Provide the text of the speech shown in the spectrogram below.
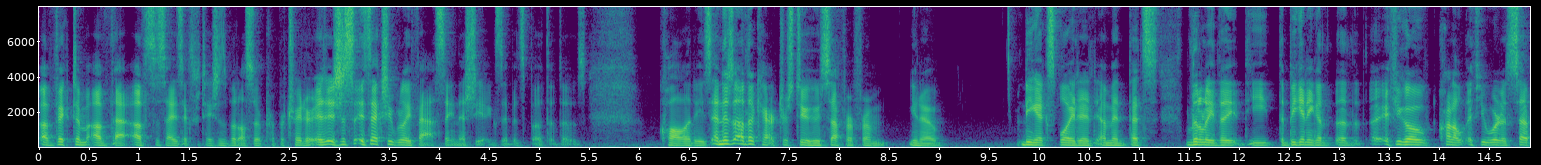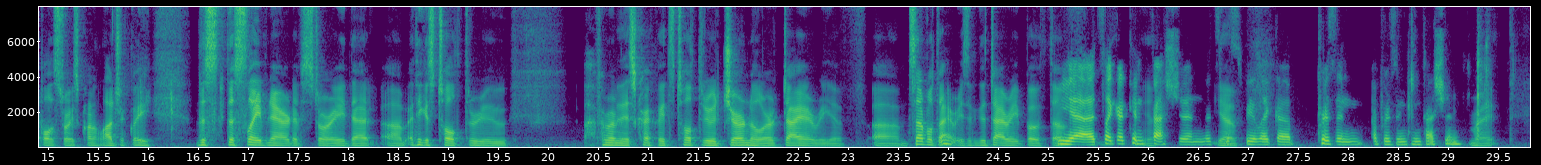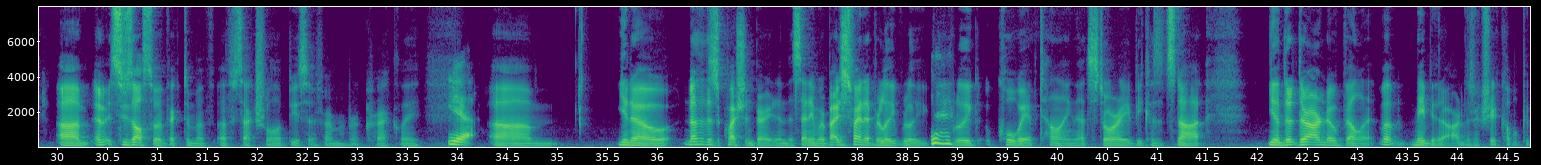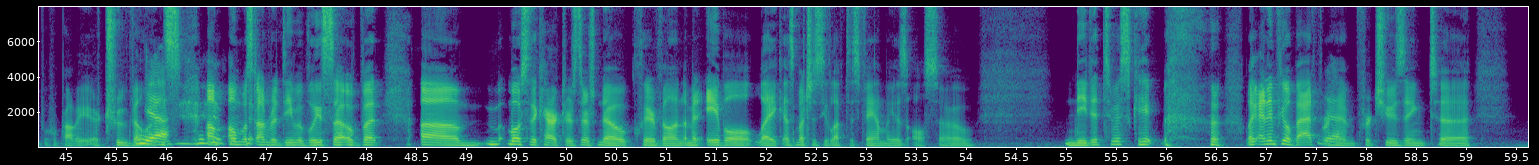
a victim of that of society's expectations, but also a perpetrator. It's just it's actually really fascinating that she exhibits both of those qualities. And there's other characters too who suffer from you know being exploited. I mean, that's literally the the the beginning of the, if you go chrono, if you were to set up all the stories chronologically, this the slave narrative story that um, I think is told through. If I remember this correctly, it's told through a journal or a diary of um, several mm. diaries. I think the diary both of yeah, it's like a confession. Yeah. It's yeah. supposed to be like a prison a prison confession. Right. Um, and she's also a victim of, of sexual abuse, if I remember correctly. Yeah. Um, you know, not that there's a question buried in this anywhere, but I just find it really, really, really cool way of telling that story because it's not, you know, there, there are no villains. Well, maybe there are. There's actually a couple people who probably are true villains, yeah. um, almost unredeemably so. But um, m- most of the characters, there's no clear villain. I mean, Abel, like as much as he left his family, is also needed to escape. like I didn't feel bad for yeah. him for choosing to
